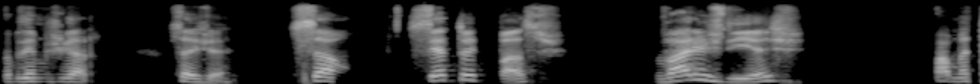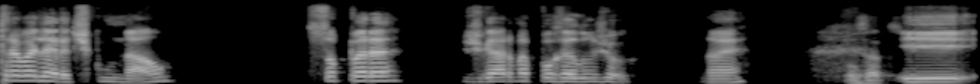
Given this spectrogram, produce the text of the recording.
para podermos jogar. Ou seja, são 7, 8 passos, vários dias, pá, uma trabalheira descomunal só para jogar uma porra de um jogo. não é? Exato. E,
